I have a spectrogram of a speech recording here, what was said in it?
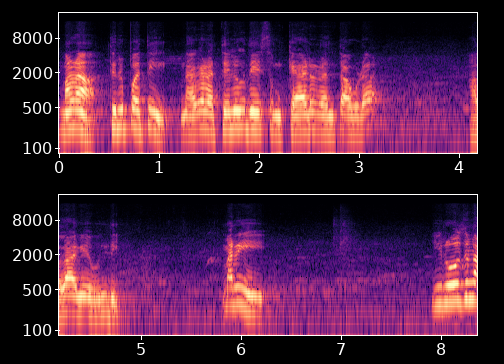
మన తిరుపతి నగర తెలుగుదేశం కేడర్ అంతా కూడా అలాగే ఉంది. మరి ఈ రోజున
